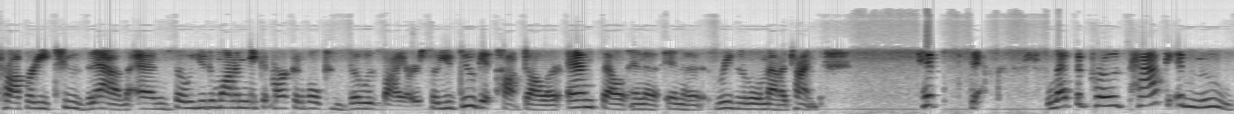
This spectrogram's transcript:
property to them. And so you want to make it marketable to those buyers. So you do get top dollar and sell in a in a reasonable amount of time. Tip six let the pros pack and move.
